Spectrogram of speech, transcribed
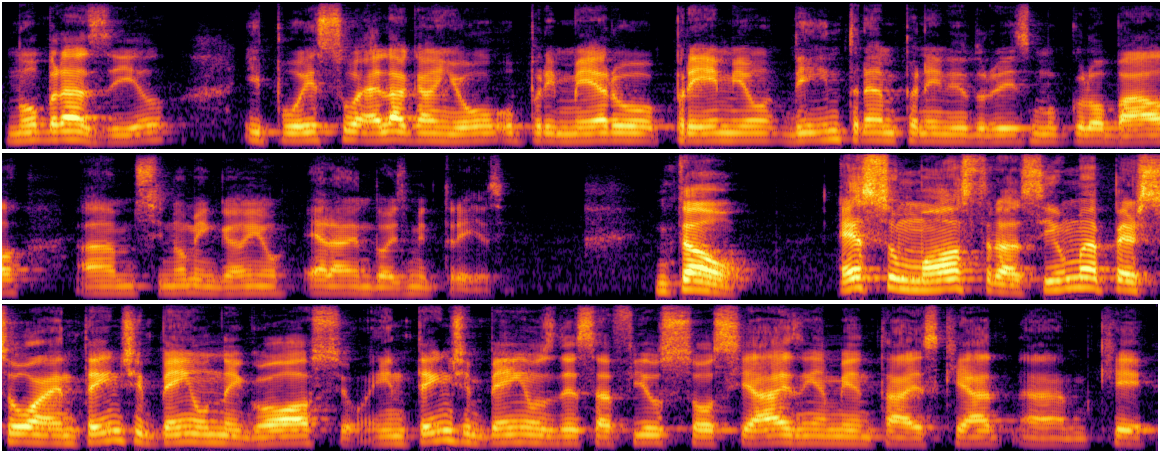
no Brasil e por isso ela ganhou o primeiro prêmio de intraempreendedorismo global, um, se não me engano, era em 2013. Então, isso mostra se uma pessoa entende bem o negócio, entende bem os desafios sociais e ambientais que, um, que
